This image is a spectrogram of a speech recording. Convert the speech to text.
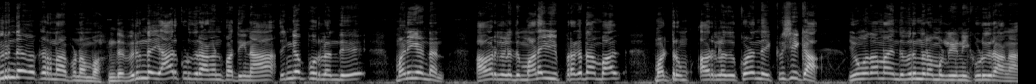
விருந்தை வைக்கிறோம்னா இப்போ நம்ம. இந்த விருந்தை யார் கொடுக்குறாங்கன்னு பார்த்தீங்கன்னா சிங்கப்பூர்ல இருந்து மணிகண்டன் அவர்களது மனைவி பிரகதாம்பாள் மற்றும் அவர்களது குழந்தை கிருஷிகா. இவங்க தான் இந்த விருந்து நம்மளுக்கு இன்னைக்கு கொடுக்குறாங்க.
